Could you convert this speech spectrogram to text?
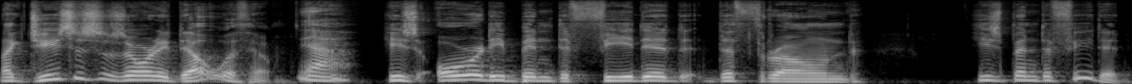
Like Jesus has already dealt with him. Yeah. He's already been defeated, dethroned. He's been defeated.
